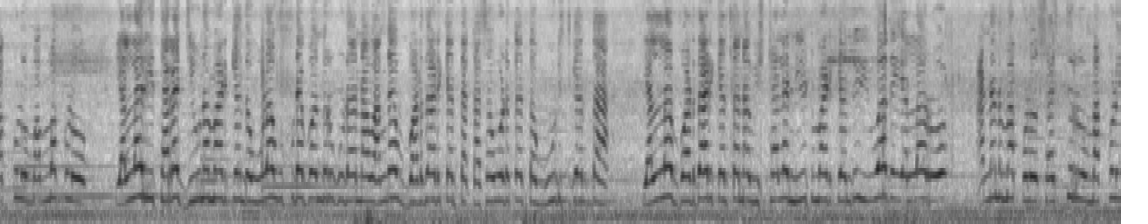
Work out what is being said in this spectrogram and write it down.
ಮಕ್ಕಳು ಮೊಮ್ಮಕ್ಕಳು ಎಲ್ಲರ ಈ ಥರ ಜೀವನ ಮಾಡ್ಕೊಂಡು ಹುಳ ಉಪ್ಪಡೆ ಬಂದರೂ ಕೂಡ ನಾವು ಹಂಗೆ ಬಡ್ದಾಡ್ಕೊಂತ ಕಸ ಹೊಡ್ಕೊಂತ ಗೂಡಿಸ್ಕೊಂತ ಎಲ್ಲ ಬಡ್ದಾಡ್ಕೊಂತ ನಾವು ಇಷ್ಟೆಲ್ಲ ನೀಟ್ ಮಾಡ್ಕೊಂಡು ಇವಾಗ ಎಲ್ಲರೂ ಅಣ್ಣನ ಮಕ್ಕಳು ಸ್ವಸ್ಥರು ಮಕ್ಕಳು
